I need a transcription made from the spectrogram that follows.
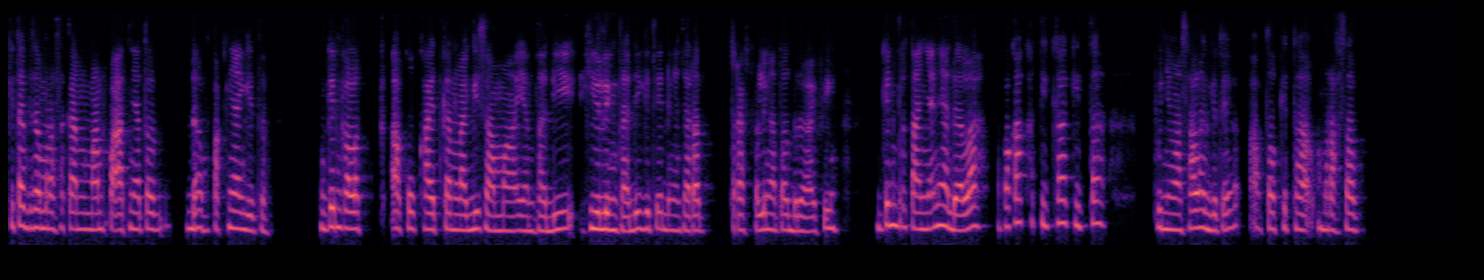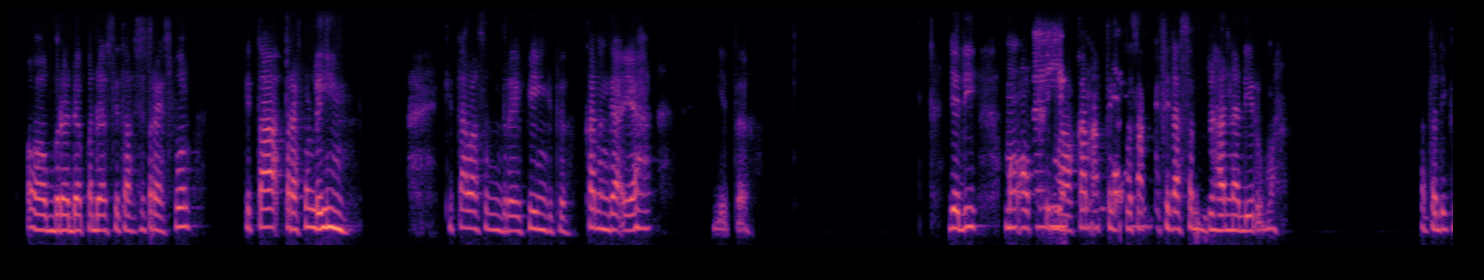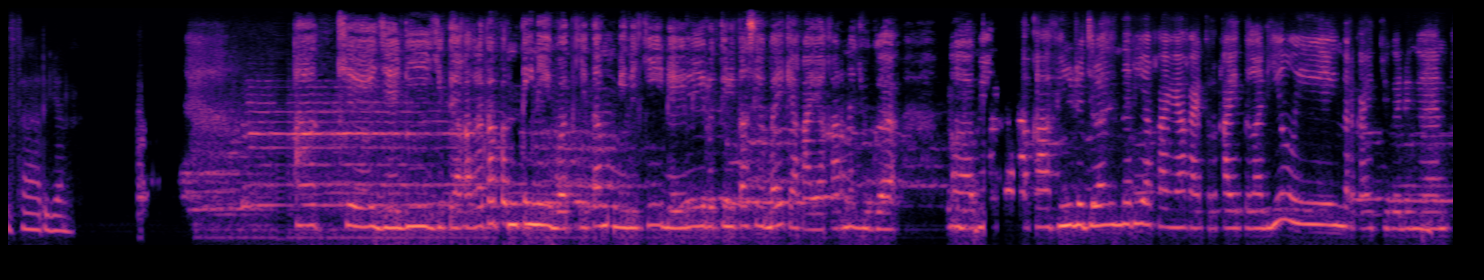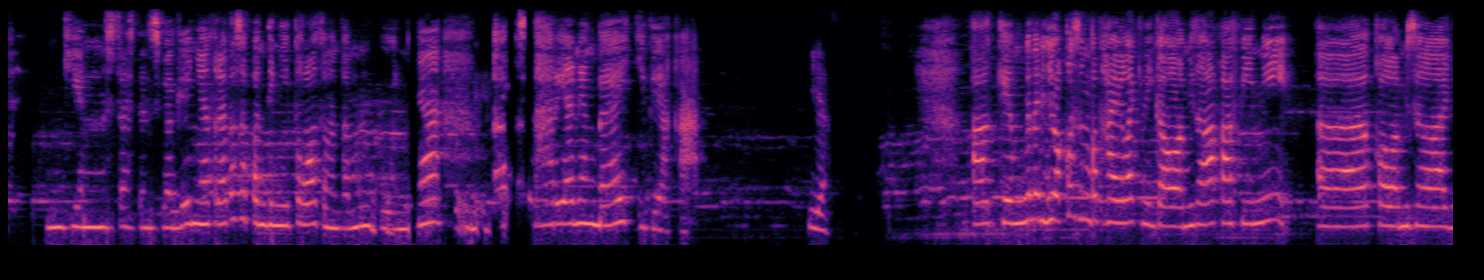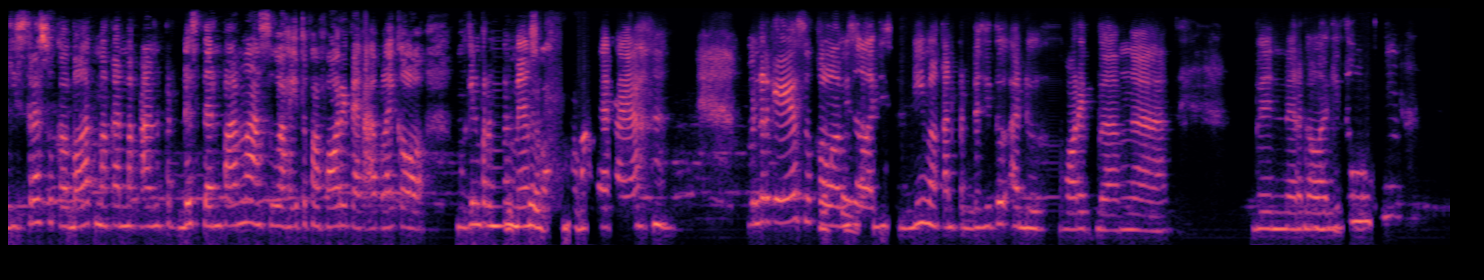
kita bisa merasakan manfaatnya atau dampaknya gitu. Mungkin kalau aku kaitkan lagi sama yang tadi healing tadi gitu ya dengan cara traveling atau driving, mungkin pertanyaannya adalah apakah ketika kita punya masalah gitu ya atau kita merasa uh, berada pada situasi stressful, kita traveling, kita langsung driving gitu, kan enggak ya, gitu. Jadi mengoptimalkan aktivitas-aktivitas sederhana di rumah. Atau di keseharian. Oke, jadi gitu ya, ternyata penting nih buat kita memiliki daily rutinitas yang baik ya, Kak, ya, karena juga, hmm. uh, yang Kak Vini udah jelasin tadi ya, Kak, ya, kayak terkait dengan healing, terkait juga dengan mungkin stres dan sebagainya, ternyata sepenting itu loh teman-teman punya, uh, keseharian yang baik gitu ya, Kak. Iya. Oke, mungkin tadi juga aku sempat highlight nih kalau misalnya Kak Vini Uh, kalau misalnya lagi stres suka banget makan makanan pedas dan panas. Wah itu favorit ya kak. Apalagi kalau mungkin perempuan suka ya kayak bener kayaknya suka kalau misalnya lagi sedih makan pedas itu aduh favorit banget. Bener kalau gitu mungkin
